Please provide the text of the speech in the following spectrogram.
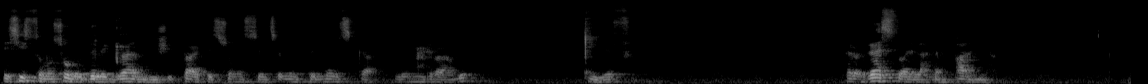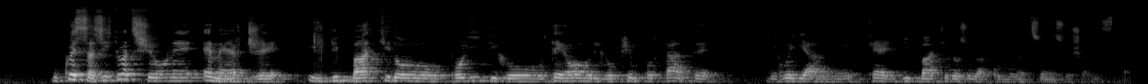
esistono solo delle grandi città che sono essenzialmente Mosca, Leningrado, Kiev, però il resto è la campagna. In questa situazione emerge il dibattito politico teorico più importante di quegli anni, che è il dibattito sull'accumulazione socialista.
